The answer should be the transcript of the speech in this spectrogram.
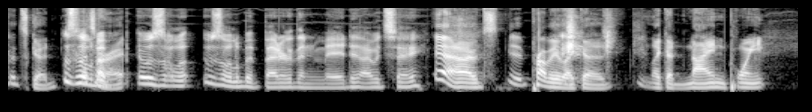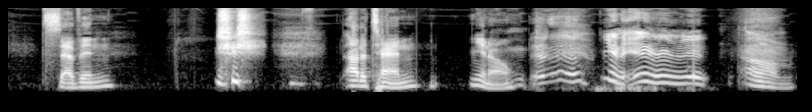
It's good. It was a It's little all bit. right. It was a, it was a little bit better than mid, I would say. Yeah, it's probably like a like a nine point seven out of ten. You know, eh, eh, you eh, um,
